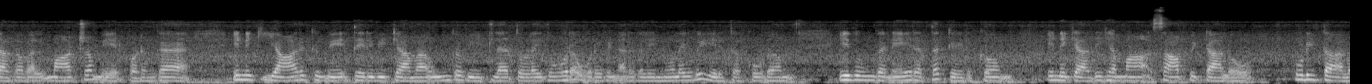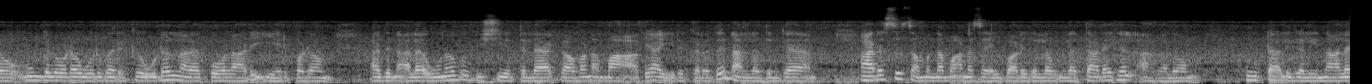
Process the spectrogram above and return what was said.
தகவல் மாற்றம் ஏற்படுங்க. இன்றைக்கி யாருக்குமே தெரிவிக்காமல் உங்கள் வீட்டில் தொலைதூர உறவினர்களின் நுழைவு இருக்கக்கூடும். இது உங்கள் நேரத்தை கெடுக்கும். இன்றைக்கி அதிகமாக சாப்பிட்டாலோ குடித்தாலோ உங்களோட ஒருவருக்கு உடல்நலக் கோளாறு ஏற்படும். அதனால உணவு விஷயத்தில் கவனமாக இருக்கிறது நல்லதுங்க. அரசு சம்பந்தமான செயல்பாடுகளில் உள்ள தடைகள் அகலும். கூட்டாளிகளினால்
